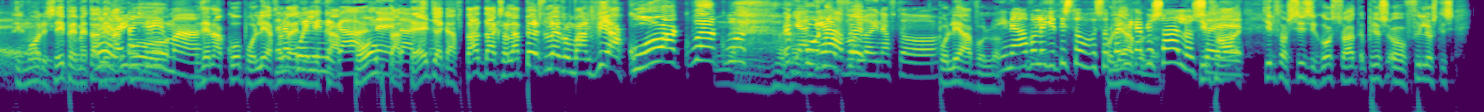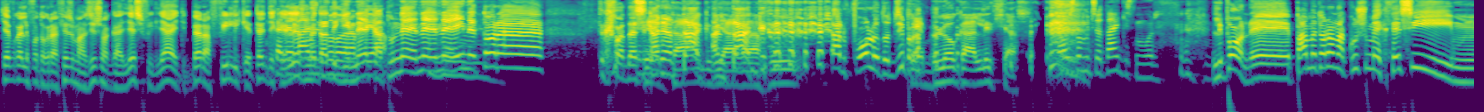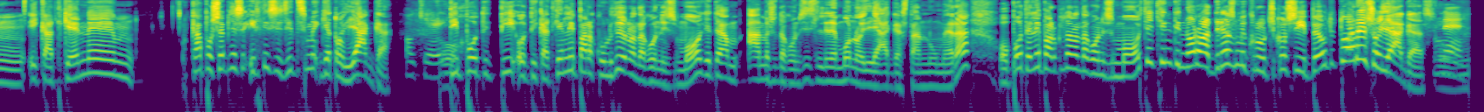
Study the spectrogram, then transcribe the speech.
Κατσά. Τιμώρησε, είπε μετά Έλα, δεν, ήταν ακούω, κρίμα. δεν ακούω πολύ αυτά Δεν τα ακούω ελληνικά ελληνικά, pop, ναι, τα εντάξει. τέτοια και αυτά. Εντάξει, αλλά πες τουλάχιστον Βανδύ, ακούω, ακούω, ακούω. Δεν Γιατί μπορώ να άβολο φε- είναι αυτό; Πολύ άβολο. Είναι άβολο γιατί στο, στο Πολύ φέρνει άβολο. κάποιος άλλος. Και ήρθε ο- Και ήρθε ο σύζυγός του, ο φίλος της και έβγαλε φωτογραφίες μαζί σου, αγκαλιές, φιλιά εκεί πέρα, φίλοι και τέτοια. Και λες Κατεβάζει μετά τη φωτογραφία. γυναίκα του, ναι, ναι, ναι, είναι τώρα. Φανταστεί, κάνει Και untag, tag, διαγραφή. untag. Unfollow τον Τζίπρα. Και block αλήθειας. Βάζεις το Μητσοτάκη στη μούρη. Λοιπόν, ε, πάμε τώρα να ακούσουμε. Χθες η, μ, η Κατκέν ε, κάπως έπιασε, ήρθε η συζήτηση με- για το Λιάγκα. Οκ. Τύπου ότι, τι, ότι η Κατκέν λέει παρακολουθεί τον ανταγωνισμό, γιατί άμ- άμεσο ανταγωνιστής λένε μόνο Λιάγκα στα νούμερα. Οπότε λέει παρακολουθεί τον ανταγωνισμό και εκείνη την ώρα ο Αντρέας Μικρούτσικος είπε ότι του αρέσει ο Λιάγκας. Ναι.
